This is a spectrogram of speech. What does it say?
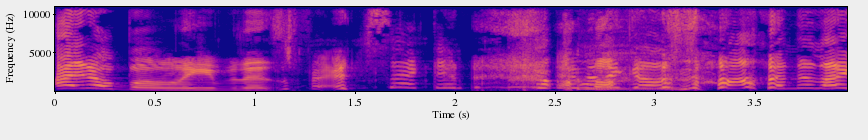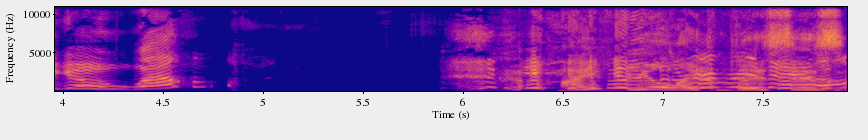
I don't believe this for a second. And then it goes on and I go, Well I feel like this is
